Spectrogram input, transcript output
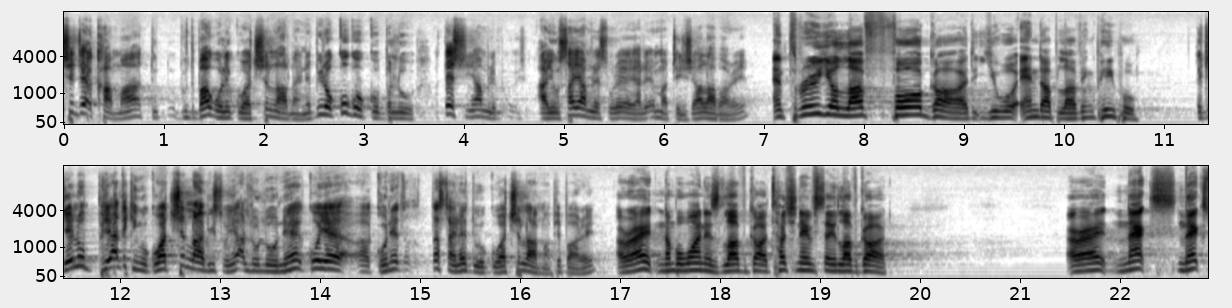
ချစ်တဲ့အခါမှာသူသူတစ်ပေါက်ကိုလေကိုကချစ်လာနိုင်တယ်ပြီးတော့ကိုယ့်ကိုယ်ကိုဘယ်လိုအသက်ရှင်ရမလဲအာရုံစိုက်ရမလဲဆိုတဲ့အရာလေးအဲ့မှာတင်ရှားလာပါတယ် And through your love for God, you will end up loving people. တကယ်လို့ဖခင်တခင်ကိုကိုကချစ်လာပြီဆိုရင်အလိုလိုနဲ့ကိုယ့်ရဲ့အာကိုယ်နဲ့သက်ဆိုင်တဲ့သူကိုကိုကချစ်လာမှာဖြစ်ပါတယ် All right? Number one is love God. Touch your neighbor, say, love God. All right? Next, next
